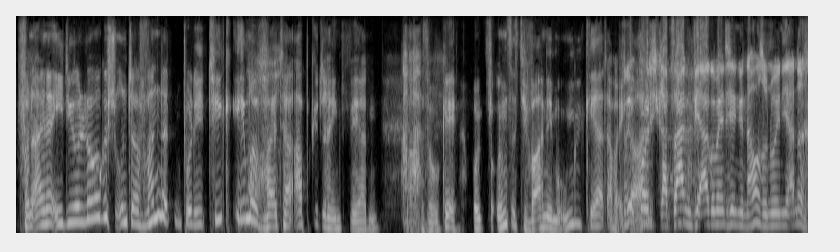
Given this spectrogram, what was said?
von einer ideologisch unterwanderten Politik immer oh. weiter abgedrängt werden. Aber also okay, und für uns ist die Wahrnehmung umgekehrt, aber egal. Wollte ich gerade sagen, wir argumentieren genauso, nur in die andere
